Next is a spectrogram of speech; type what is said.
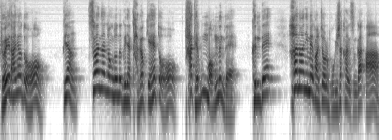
교회 다녀도 그냥 술 한 잔 정도는 그냥 가볍게 해도 다 대부분 먹는데. 근데 하나님의 관점으로 보기 시작하는 순간, 아,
